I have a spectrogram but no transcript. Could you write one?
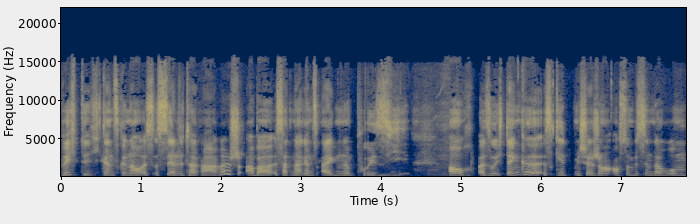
Richtig, ganz genau. Es ist sehr literarisch, aber es hat eine ganz eigene Poesie auch, also ich denke, es geht Michel Jean auch so ein bisschen darum,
